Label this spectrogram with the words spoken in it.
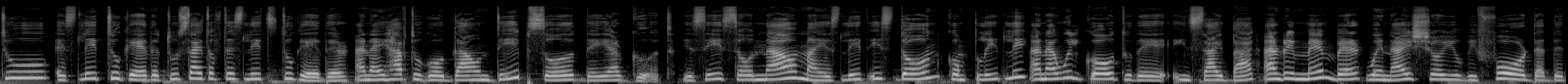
two uh, slits together two sides of the slits together and I have to go down deep so they are good. You see, so now my slit is done completely and I will go to the inside back and remember when I show you before that the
